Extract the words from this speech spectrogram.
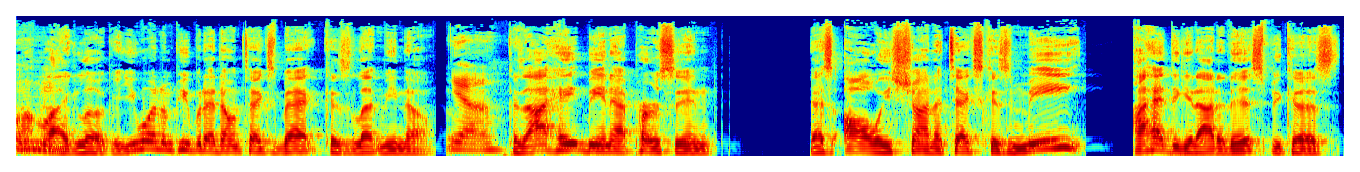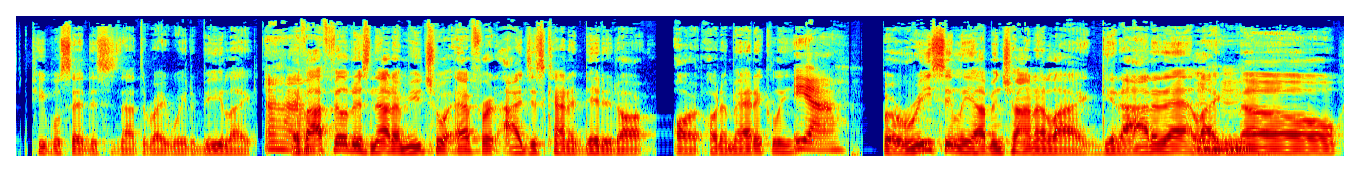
Mm-hmm. I'm like, look, are you one of them people that don't text back? Because let me know. Yeah. Because I hate being that person that's always trying to text. Because me, I had to get out of this because people said this is not the right way to be. Like, Uh-huh. if I feel there's not a mutual effort, I just kind of did it au- automatically. Yeah. But recently, I've been trying to like get out of that. Like, no,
